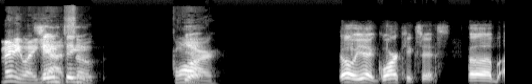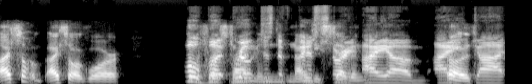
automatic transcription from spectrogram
But anyway, Same yeah. thing- So, Gwar. Oh yeah, Gwar kicks ass. Um, I saw I saw Gwar. Oh, but real, just to in finish story, I um I Oh, got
